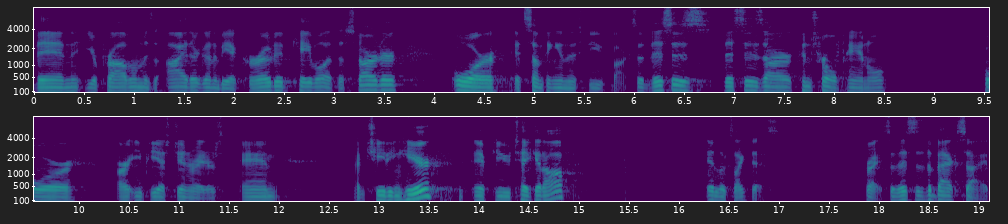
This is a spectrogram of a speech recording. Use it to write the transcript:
then your problem is either going to be a corroded cable at the starter or it's something in this fuse box. So this is this is our control panel for our EPS generators. And I'm cheating here. If you take it off, it looks like this. Right, so this is the back side.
